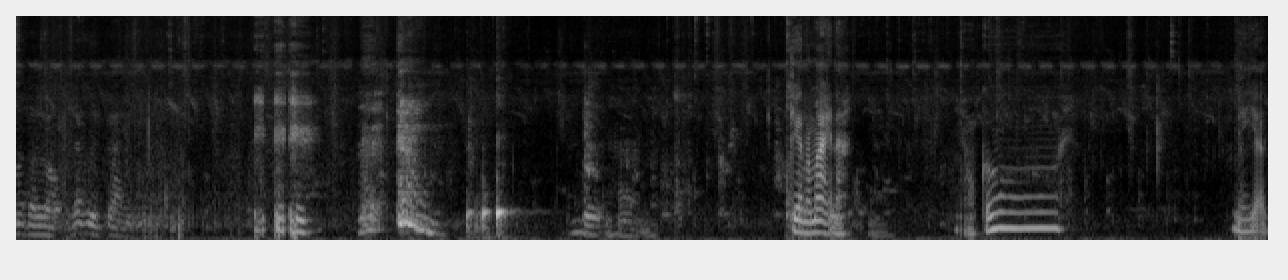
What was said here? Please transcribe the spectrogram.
มาตลน้วคืม่เกี่ยงละไม้นะ เอาก็ไม่อยาก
